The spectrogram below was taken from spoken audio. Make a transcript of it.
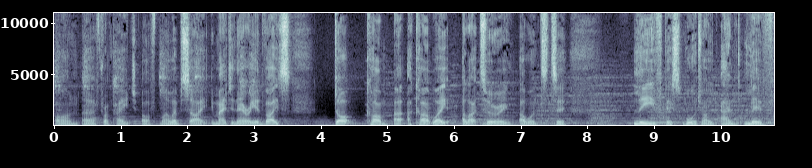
on uh, front page of my website, imaginaryadvice.com. I, I can't wait. I like touring. I want to leave this wardrobe and live.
